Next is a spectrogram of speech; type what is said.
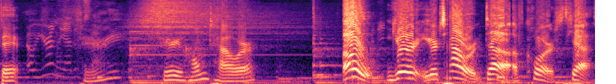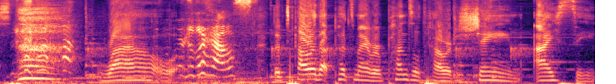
Fa Oh, you're on the other fairy? Fairy home tower? Oh, your your tower. Duh, of course. Yes. wow. Regular house. The tower that puts my Rapunzel tower to shame. I see.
